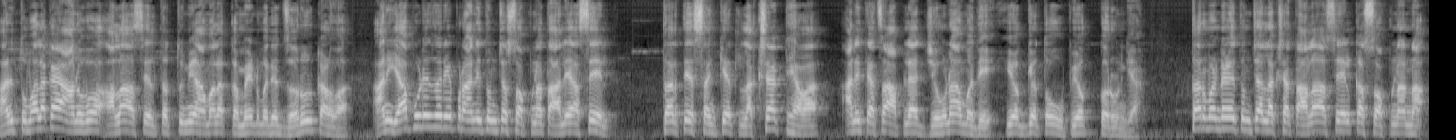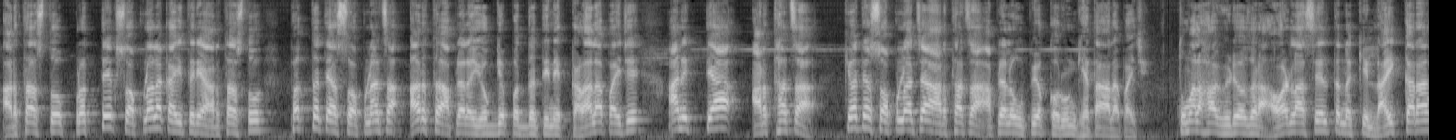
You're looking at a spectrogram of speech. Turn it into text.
आणि तुम्हाला काय अनुभव आला असेल तर तुम्ही आम्हाला कमेंटमध्ये जरूर कळवा. आणि यापुढे जर हे प्राणी तुमच्या स्वप्नात आले असेल तर ते संकेत लक्षात ठेवा आणि त्याचा आपल्या जीवनामध्ये योग्य तो उपयोग करून घ्या. तर मंडळी तुमच्या लक्षात आलं असेल का स्वप्नांना अर्थ असतो? प्रत्येक स्वप्नाला काहीतरी अर्थ असतो. फक्त त्या स्वप्नाचा अर्थ आपल्याला योग्य पद्धतीने कळाला पाहिजे आणि त्या अर्थाचा किंवा त्या स्वप्नाच्या अर्थाचा आपल्याला उपयोग करून घेता आला पाहिजे. तुम्हाला हा व्हिडिओ जर आवडला असेल तर नक्की लाईक करा.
